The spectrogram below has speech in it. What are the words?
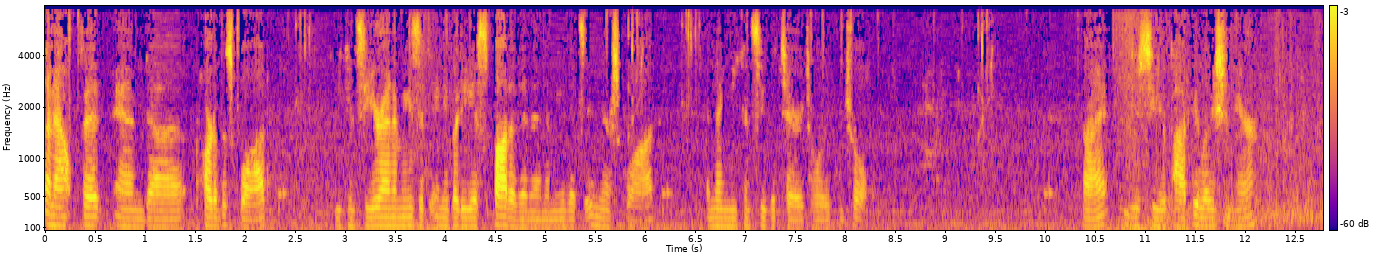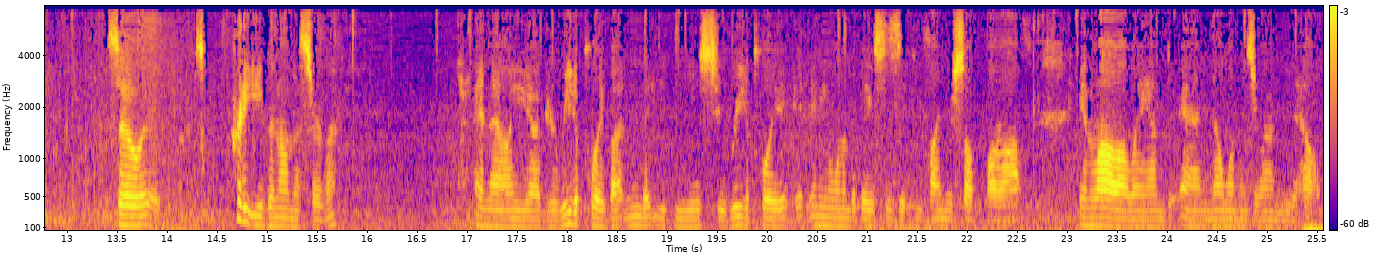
an outfit and uh, part of a squad. You can see your enemies if anybody has spotted an enemy that's in your squad. And then you can see the territory control. Alright, you see your population here. So it's pretty even on the server. And now you have your redeploy button that you can use to redeploy at any one of the bases if you find yourself far off in La La Land and no one is around you to help.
